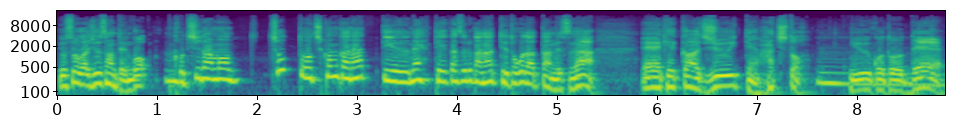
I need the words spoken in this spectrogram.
予想が13.5。うん、こちらもちょっと落ち込むかなっていうね、低下するかなっていうところだったんですが、えー、結果は11.8ということで、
